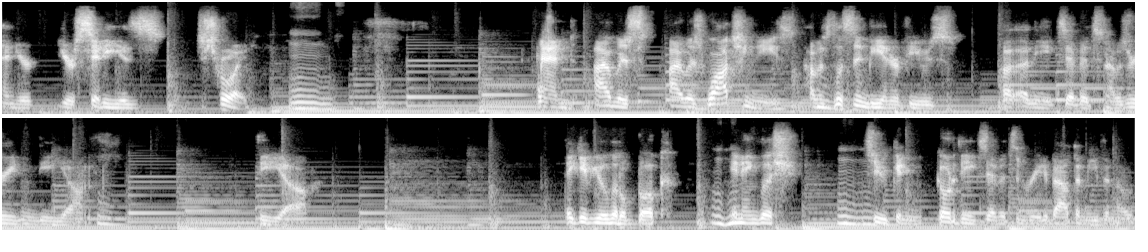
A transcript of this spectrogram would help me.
and your your city is destroyed Mm. and I was I was watching these. I was Mm. listening to the interviews uh, and the exhibits, and I was reading the um, the um, they give you a little book in Mhm. English, Mhm. so you can go to the exhibits and read about them, even though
